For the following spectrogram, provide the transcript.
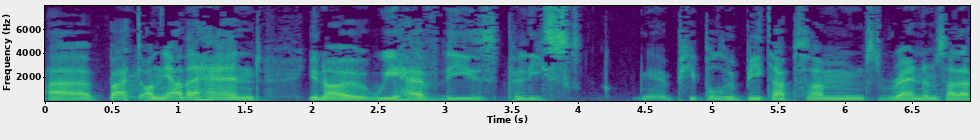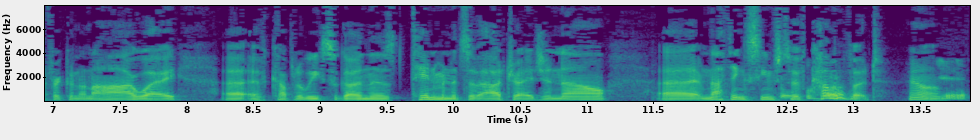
Uh, but on the other hand, you know, we have these police uh, people who beat up some random South African on a highway uh, a couple of weeks ago, and there's 10 minutes of outrage, and now uh, nothing seems to have come of it. Yeah. Yes.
